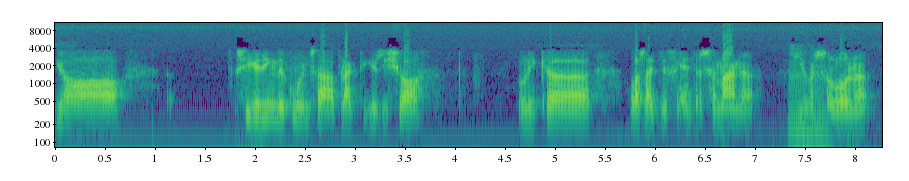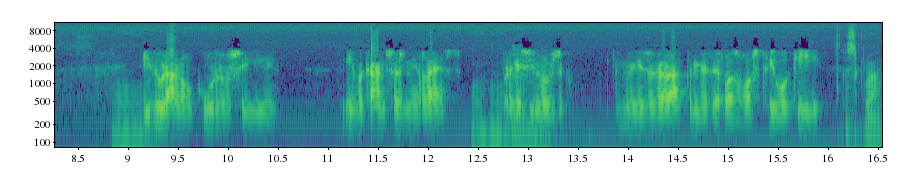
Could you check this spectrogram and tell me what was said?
jo sí que tinc de començar pràctiques i això l'únic que les haig de fer entre setmana aquí a Mhm. Barcelona i durant el curs, o sigui ni vacances ni res perquè si no és- m'hagués agradat també fer-les a l'estiu aquí És clar.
